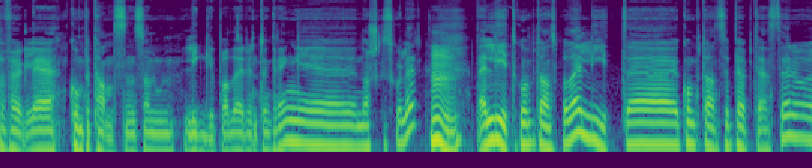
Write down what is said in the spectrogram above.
selvfølgelig kompetansen som ligger på det rundt omkring i norske skoler. Mm. Det er lite kompetanse på det, lite kompetanse i PP-tjenester, og,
